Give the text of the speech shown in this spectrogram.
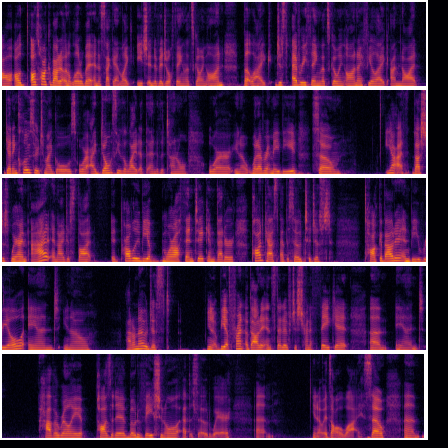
I'll, I'll I'll talk about it in a little bit in a second, like each individual thing that's going on. But like just everything that's going on, I feel like I'm not getting closer to my goals, or I don't see the light at the end of the tunnel, or you know whatever it may be. So yeah, that's just where I'm at, and I just thought it'd probably be a more authentic and better podcast episode to just talk about it and be real, and you know, I don't know, just you know, be upfront about it instead of just trying to fake it um, and have a really positive, motivational episode where, um, you know, it's all a lie. So, um,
